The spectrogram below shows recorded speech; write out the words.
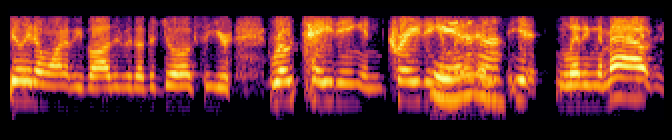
really don't want to be bothered with other dogs, so you're rotating and crating and, and, and, and letting them out. And,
